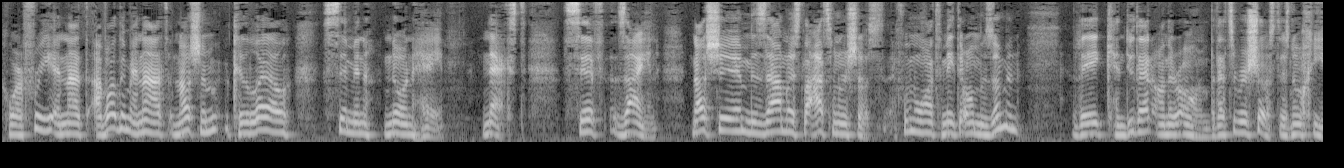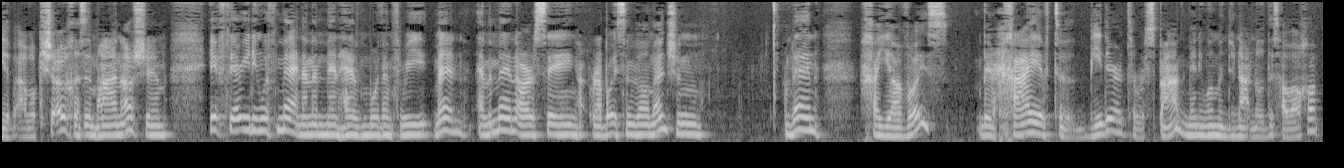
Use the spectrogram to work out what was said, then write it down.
who are free and not avodim and not nashim kilel simin non hey. Next, Sif Zayin. Nashim La'atzman Rishus. If women want to make their own Mizumin, they can do that on their own, but that's a Rishus. There's no Chiyiv. If they're eating with men and the men have more than three men, and the men are saying, Rabbi Simvel mentioned, then Chayavois, they're chayiv to be there to respond. Many women do not know this halacha.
